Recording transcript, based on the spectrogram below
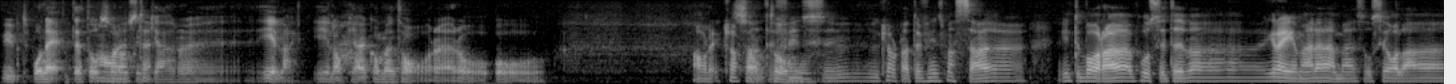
ut på nätet då. Ja, så de det. skickar eh, elak, elaka kommentarer och, och Ja, det är klart att det och- finns, eh, det klart att det finns massa, eh, inte bara positiva grejer med det här med sociala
